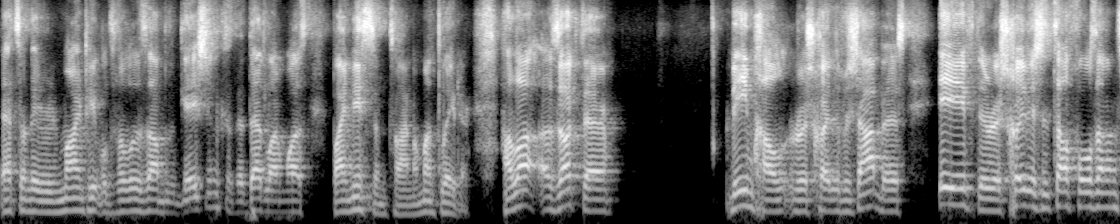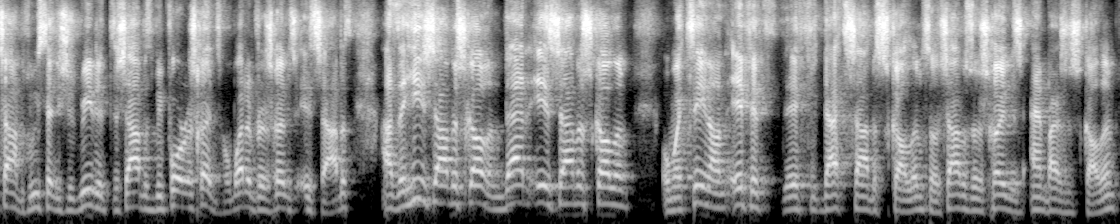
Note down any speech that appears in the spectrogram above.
That's when they remind people to fulfill this obligation because the deadline was by Nisan time, a month later. Hala Zok there. If the Rosh Chodesh itself falls out on Shabbos. We said you should read it to Shabbos before Rosh Chodesh. But what if Rosh Chodesh is Shabbos? As a he Shabbos Shkolim, that is Shabbos Shkolim. Or Maitzin on if it's if that's Shabbos Shkolim, so Shabbos Rosh Chodesh and Parashas Shkolim.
